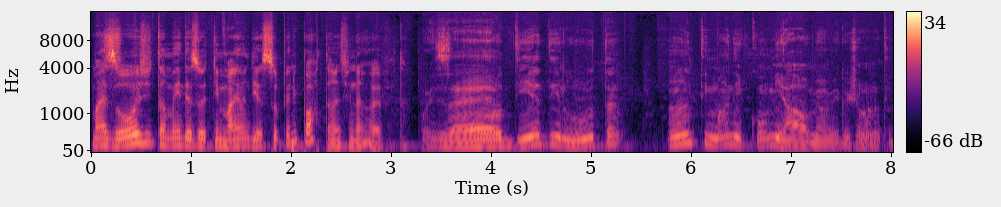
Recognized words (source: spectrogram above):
Mas hoje também, 18 de maio, é um dia super importante, né, Everton? Pois é, é o dia de luta antimanicomial, meu amigo Jonathan.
